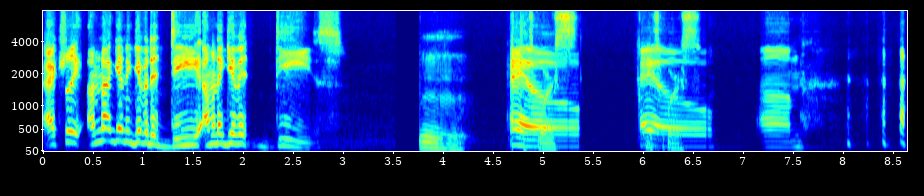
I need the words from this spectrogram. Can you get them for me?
Actually, I'm not gonna give it a D. I'm gonna give it D's. Hmm. Heyo. worse. Worse. Um,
